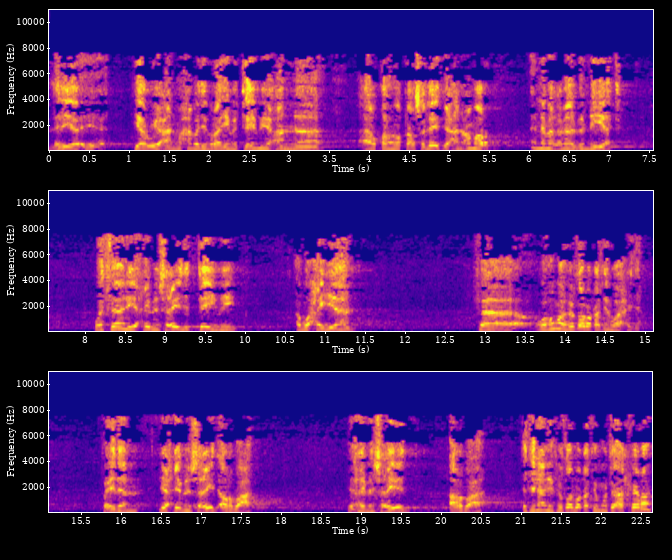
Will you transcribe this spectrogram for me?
الذي يروي عن محمد إبراهيم التيمي عن علقمة وقاص الليثي عن عمر إنما الأعمال بالنيات. والثاني يحيى بن سعيد التيمي أبو حيان ف وهما في طبقة واحدة. فإذا يحيى بن سعيد أربعة. يحيى بن سعيد أربعة. اثنان في طبقة متأخرة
